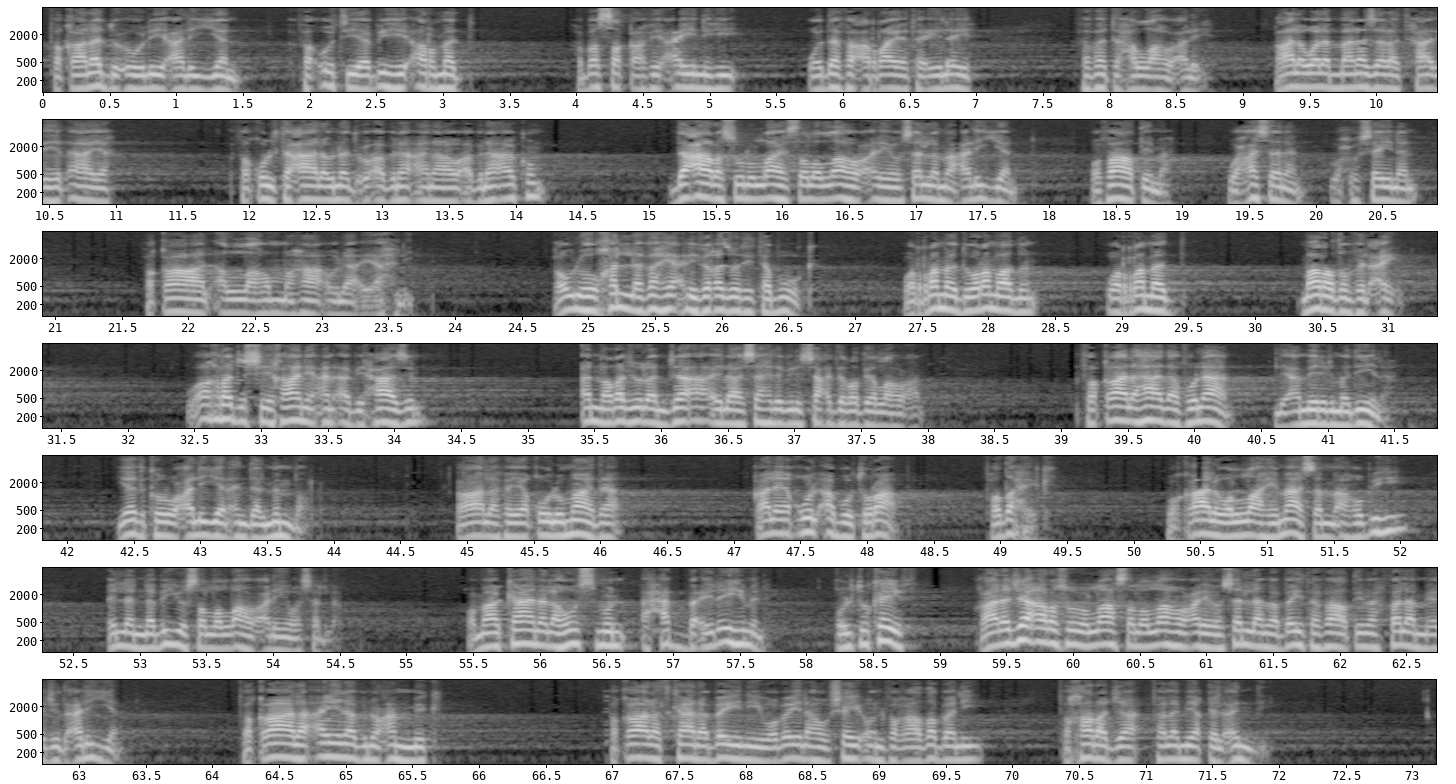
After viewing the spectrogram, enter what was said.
فقال ادعوا لي عليا. فأتي به أرمد فبصق في عينه ودفع الراية إليه ففتح الله عليه. قال ولما نزلت هذه الآية فقل تعالوا ندعو أبناءنا وأبناءكم. دعا رسول الله صلى الله عليه وسلم عليا وفاطمة وحسنا وحسينا فقال اللهم هؤلاء أهلي. قوله خلفه يعني في غزوة تبوك. والرمد رمض والرمد مرض في العين. وأخرج الشيخان عن أبي حازم أن رجلا جاء إلى سهل بن سعد رضي الله عنه. فقال هذا فلان لأمير المدينة يذكر عليا عند المنبر. قال فيقول ماذا؟ قال يقول أبو تراب فضحك. وقال والله ما سماه به إلا النبي صلى الله عليه وسلم. وما كان له اسم أحب إليه منه. قلت كيف؟ قال جاء رسول الله صلى الله عليه وسلم بيت فاطمة فلم يجد عليا. فقال أين ابن عمك؟ فقالت كان بيني وبينه شيء فغاضبني فخرج فلم يقل عندي.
